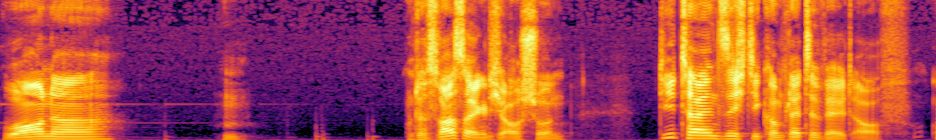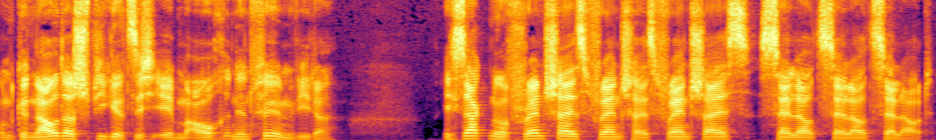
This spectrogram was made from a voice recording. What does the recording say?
Warner. Hm. Und das war's eigentlich auch schon. Die teilen sich die komplette Welt auf. Und genau das spiegelt sich eben auch in den Filmen wieder. Ich sag nur Franchise, Franchise, Franchise, Sellout, Sellout, Sellout.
